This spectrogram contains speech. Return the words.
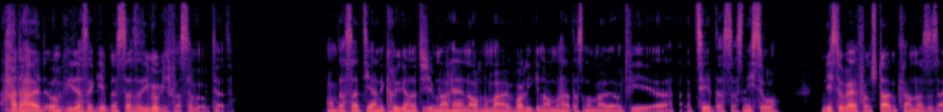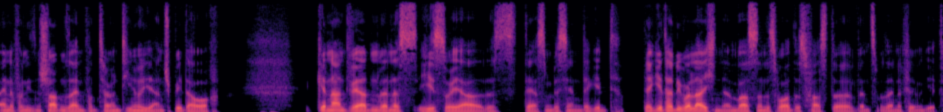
hatte halt irgendwie das Ergebnis, dass er sie wirklich fast erwürgt hat. Und das hat Diane Krüger natürlich im Nachhinein auch nochmal Volley genommen und hat das nochmal irgendwie äh, erzählt, dass das nicht so, nicht so geil vonstatten kam. Das ist eine von diesen Schattenseiten von Tarantino, die dann später auch genannt werden, wenn es hieß so, ja, das, der ist ein bisschen, der geht, der geht halt über Leichen im wahrsten Sinne des Wortes fast, äh, wenn es um seine Filme geht.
